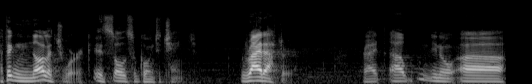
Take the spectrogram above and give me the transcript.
I think knowledge work is also going to change, right after, right? Uh, you know,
